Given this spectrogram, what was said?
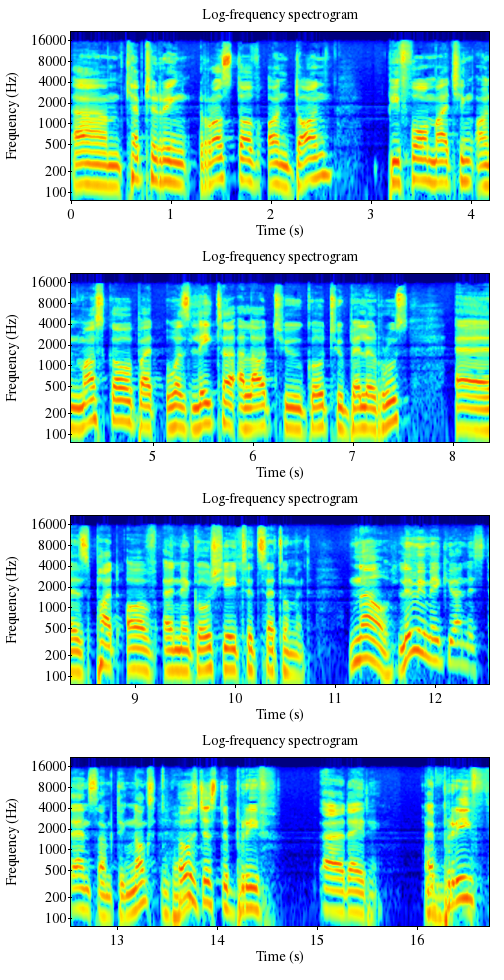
um, capturing Rostov on Don before marching on Moscow, but was later allowed to go to Belarus as part of a negotiated settlement. Now, let me make you understand something, Knox. Okay. That was just a brief uh, dating. A Mhm. brief.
